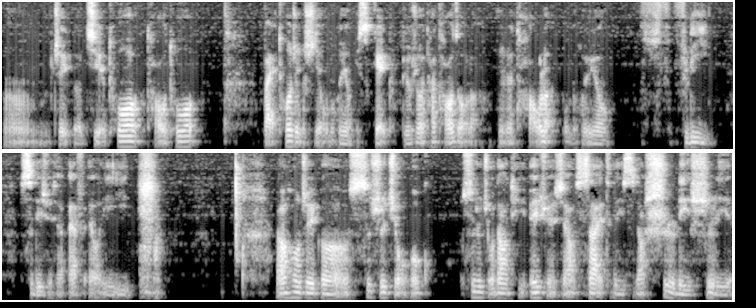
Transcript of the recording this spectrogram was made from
嗯，这个解脱逃脱摆脱这个世界，我们会用 escape。比如说，他逃走了，有人逃了，我们会用 flee。四 D 选项 F L E E。然后这个四十九个四十九道题 A 选项 sight 的意思叫视力视野。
